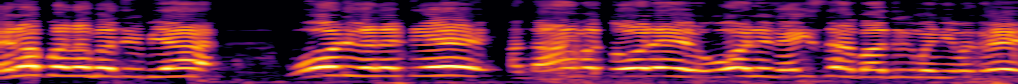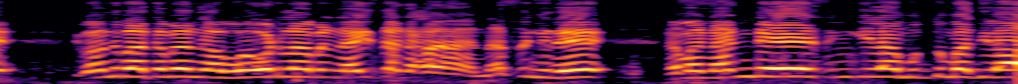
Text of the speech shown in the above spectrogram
வெறப்பெல்லாம் பார்த்துருப்பியா? ஓடு கலட்டி அந்த ஆமை தோலை ஓடு நைஸாக பார்த்துருக்க நீ மக்களே. இப்போ வந்து பார்த்தோம்னா இந்த ஓடுலாம் நைஸாக நசுங்குது. நம்ம நண்டு சிங்கிலா முத்து மாத்திலா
